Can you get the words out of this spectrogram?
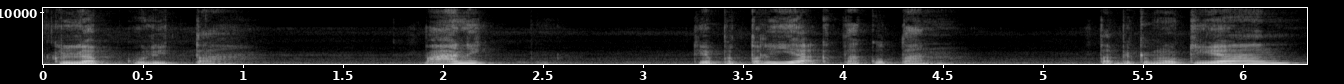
gelap gulita. Panik. Dia berteriak ketakutan. Tapi kemudian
